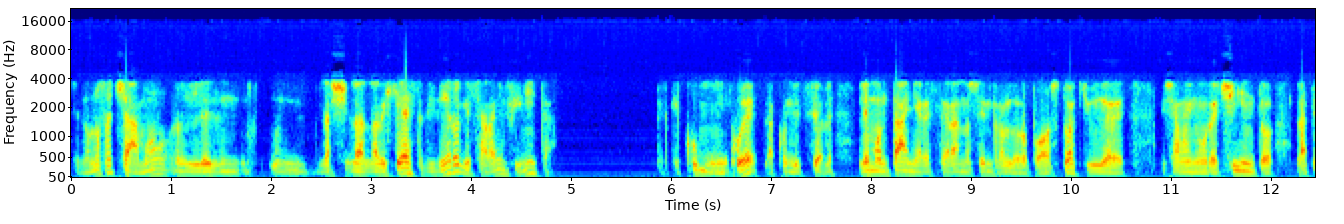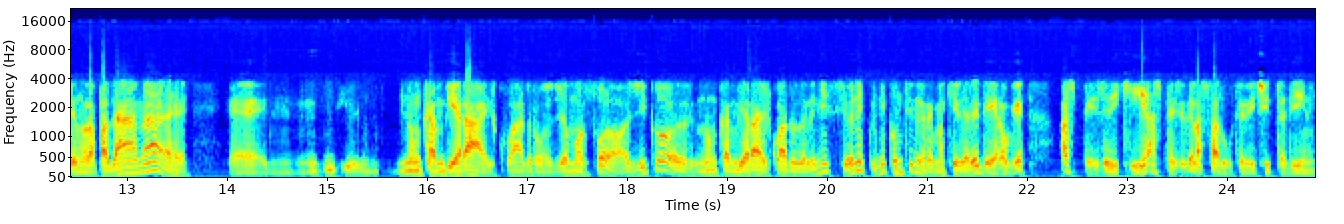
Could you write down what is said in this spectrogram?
se non lo facciamo, le, la, la, la richiesta di deroghe sarà infinita perché comunque le montagne resteranno sempre al loro posto, a chiudere diciamo, in un recinto la pianura padana, eh, eh, non cambierà il quadro geomorfologico, non cambierà il quadro delle emissioni e quindi continueremo a chiedere deroghe a spese di chi? A spese della salute dei cittadini.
